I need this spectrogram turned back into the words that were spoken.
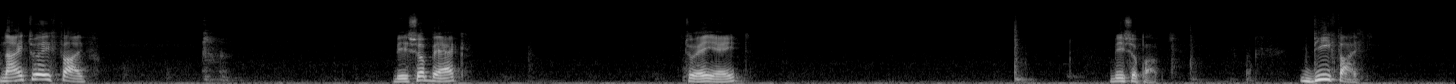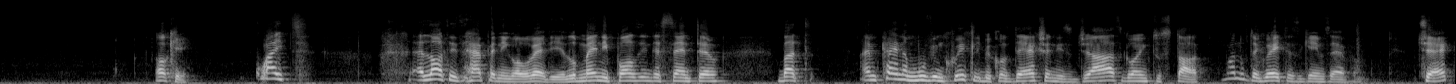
Knight to a5. Bishop back to a8. Bishop out. d5. Okay, quite a lot is happening already. Many pawns in the center, but I'm kind of moving quickly because the action is just going to start. One of the greatest games ever. Check.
